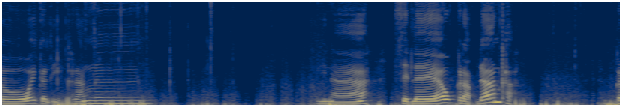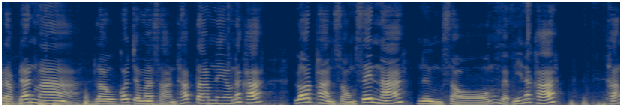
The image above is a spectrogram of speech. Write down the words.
ร้อยกันอีกครั้งหนึ่งนี่นะ เสร็จแล้วกลับด้านค่ะ กลับด้านมา เราก็จะมาสารทับตามแนวนะคะ ลอดผ่าน 2 เส้นนะ 1 2 แบบนี้นะคะ ทั้ง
